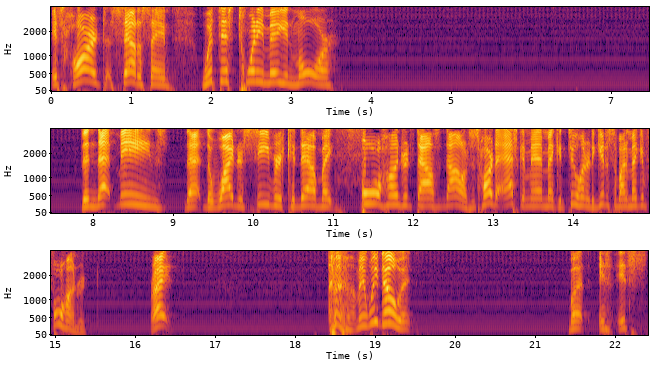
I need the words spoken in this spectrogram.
it's hard to sell to say with this twenty million more. Then that means that the wide receiver can now make four hundred thousand dollars. It's hard to ask a man making two hundred to get to somebody making four hundred, right? I mean, we do it, but it's it's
